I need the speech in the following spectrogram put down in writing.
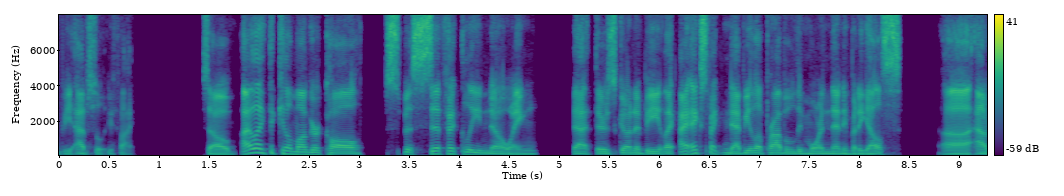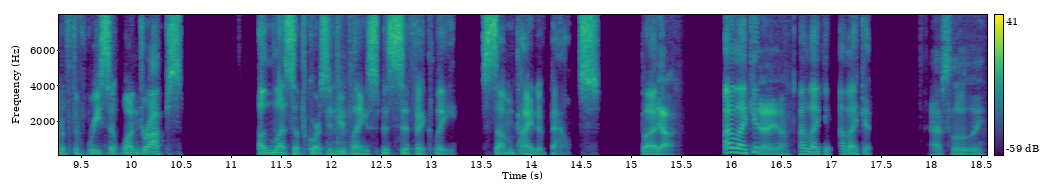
Be absolutely fine. So I like the Killmonger call, specifically knowing that there's going to be like I expect Nebula probably more than anybody else uh, out of the recent one drops, unless of course if you're Mhm. playing specifically some kind of bounce. But yeah, I like it. yeah, yeah. I like it. I like it. Absolutely.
